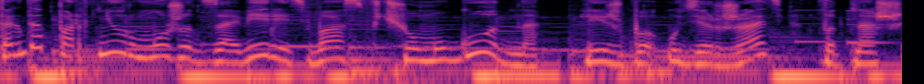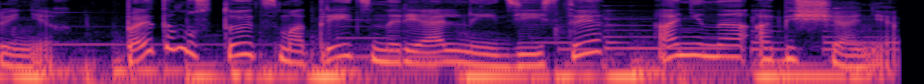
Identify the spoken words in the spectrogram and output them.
Тогда партнер может заверить вас в чем угодно, лишь бы удержать в отношениях. Поэтому стоит смотреть на реальные действия, а не на обещания.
